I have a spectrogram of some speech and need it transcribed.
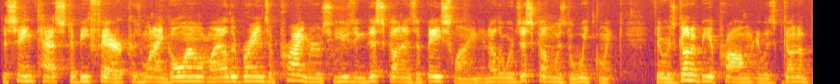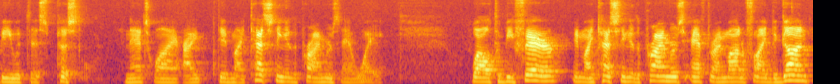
the same test to be fair because when I go on with my other brands of primers using this gun as a baseline, in other words, this gun was the weak link. If there was going to be a problem, it was going to be with this pistol. And that's why I did my testing of the primers that way. Well, to be fair, in my testing of the primers, after I modified the gun,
